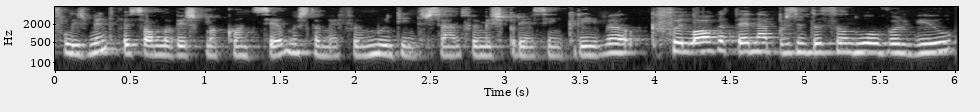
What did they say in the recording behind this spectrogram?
felizmente foi só uma vez que me aconteceu, mas também foi muito interessante, foi uma experiência incrível, que foi logo até na apresentação do overview,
